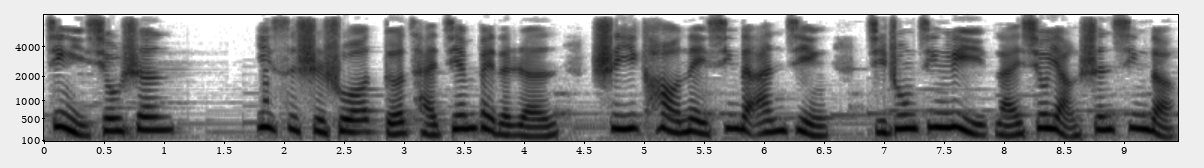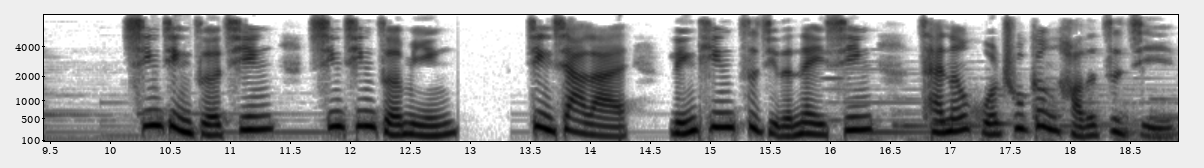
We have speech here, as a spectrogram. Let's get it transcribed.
静以修身。”意思是说，德才兼备的人是依靠内心的安静，集中精力来修养身心的。心静则清，心清则明。静下来。聆听自己的内心，才能活出更好的自己。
